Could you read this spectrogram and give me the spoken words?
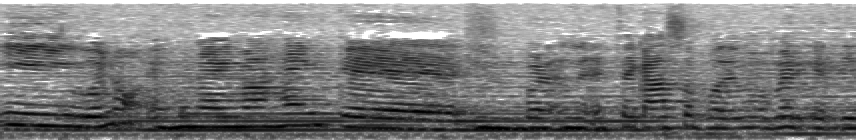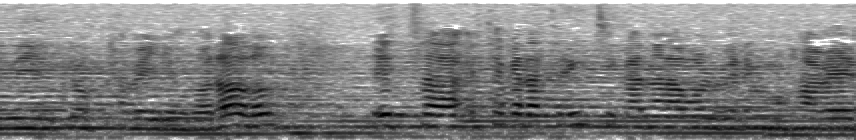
y bueno, es una imagen que bueno, en este caso podemos ver que tiene los cabellos dorados. Esta, esta característica no la volveremos a ver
